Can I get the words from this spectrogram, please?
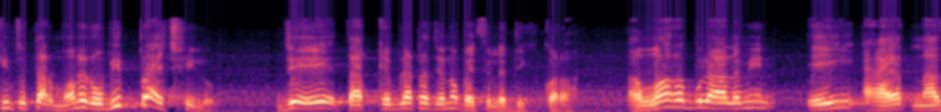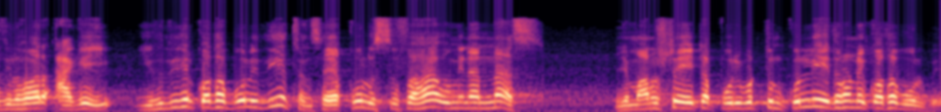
কিন্তু তার মনের অভিপ্রায় ছিল যে তার কেবলাটা যেন বাইতুল্লার দিকে করা। আল্লাহ রাবুল আলমিন এই আয়াত নাজিল হওয়ার আগেই ইহুদিদের কথা বলে দিয়েছেন, সৈয়াকুল সুফাহা উমিনান নাস। যে মানুষটা এটা পরিবর্তন করলে এই ধরনের কথা বলবে।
